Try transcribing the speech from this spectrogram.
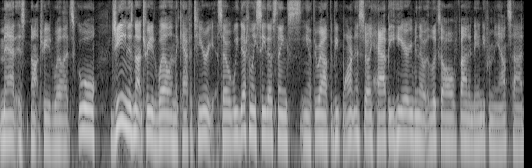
Matt is not treated well at school. Jean is not treated well in the cafeteria. So we definitely see those things, you know, throughout. The people aren't necessarily happy here, even though it looks all fine and dandy from the outside.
